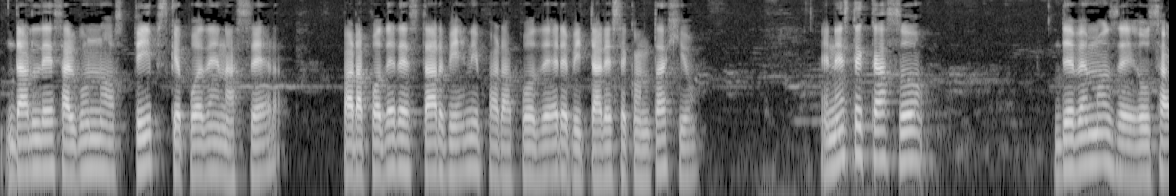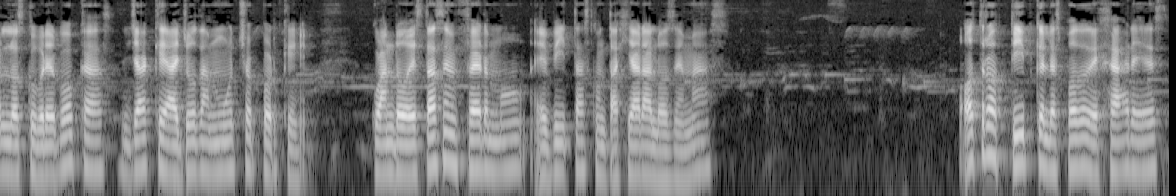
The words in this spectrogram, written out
darles algunos tips que pueden hacer para poder estar bien y para poder evitar ese contagio. En este caso debemos de usar los cubrebocas ya que ayuda mucho porque cuando estás enfermo evitas contagiar a los demás. Otro tip que les puedo dejar es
